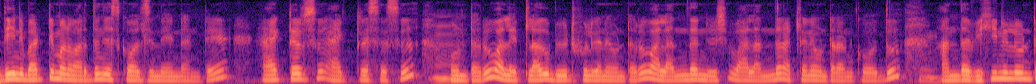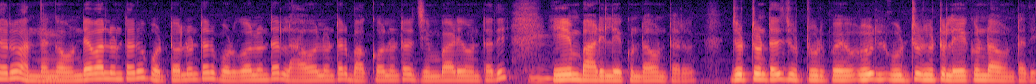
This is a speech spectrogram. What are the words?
దీన్ని బట్టి మనం అర్థం చేసుకోవాల్సింది ఏంటంటే యాక్టర్స్ యాక్ట్రెసెస్ ఉంటారు. వాళ్ళు ఎట్లాగో బ్యూటిఫుల్గానే ఉంటారు. వాళ్ళందరిని చూసి వాళ్ళందరూ అట్లనే ఉంటారు అనుకోవద్దు అంద విహీనులు ఉంటారు అందంగా ఉండేవాళ్ళు ఉంటారు. పొట్టోళ్ళు ఉంటారు పొడుగోళ్ళు ఉంటారు లావోళ్ళు ఉంటారు బక్కోళ్ళు ఉంటారు జిమ్ బాడీ ఉంటుంది ఏం బాడీ లేకుండా ఉంటారు. జుట్టు ఉంటుంది జుట్టు ఊడిపోయి ఊ- జుట్టు లేకుండా ఉంటుంది.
